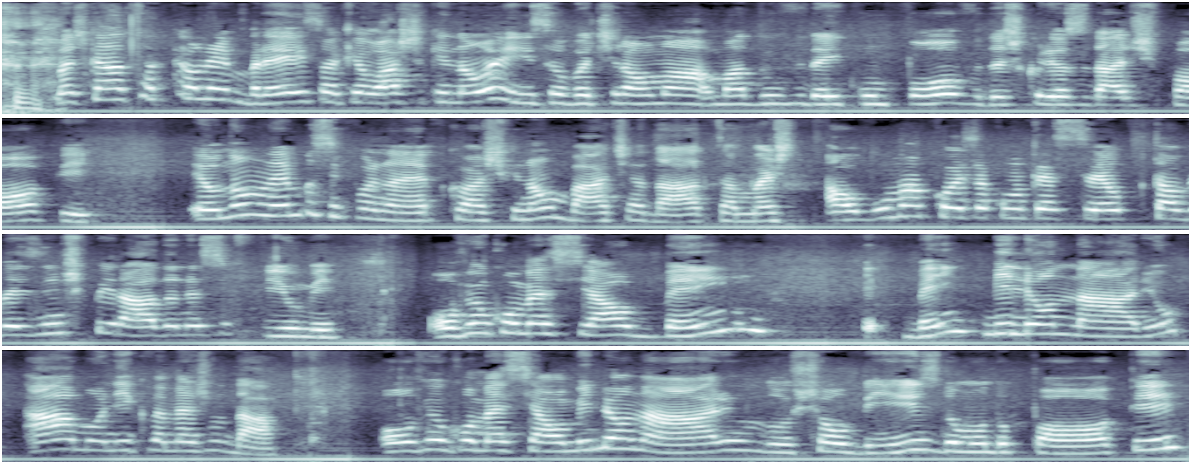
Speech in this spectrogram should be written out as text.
Mas, cara, só que eu lembrei, só que eu acho que não é isso. Eu vou tirar uma, uma dúvida aí com o povo das curiosidades pop. Eu não lembro se foi na época, eu acho que não bate a data, mas alguma coisa aconteceu talvez inspirada nesse filme. Houve um comercial bem bem milionário. Ah, a Monique vai me ajudar. Houve um comercial milionário do showbiz, do mundo pop,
